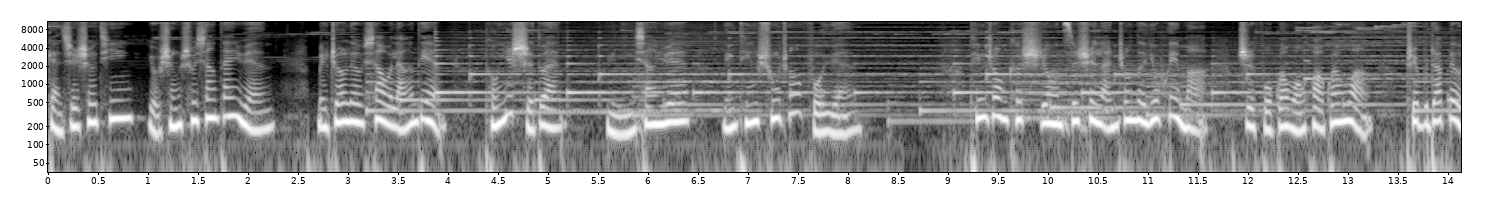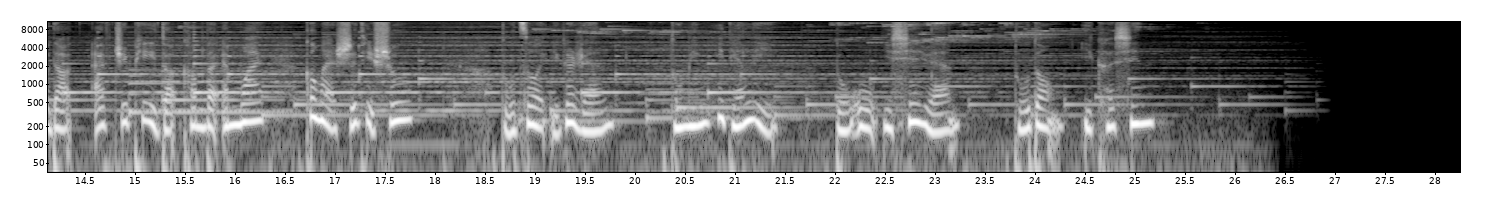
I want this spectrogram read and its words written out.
感谢收听有声书香单元，每周六下午两点同一时段与您相约，聆听书中佛缘。听众可使用资讯栏中的优惠码至佛光文化官网，Triple W. FGP.com 的 MY 购买实体书。读作一个人，读明一点理，读悟一些缘，读懂。一颗心。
